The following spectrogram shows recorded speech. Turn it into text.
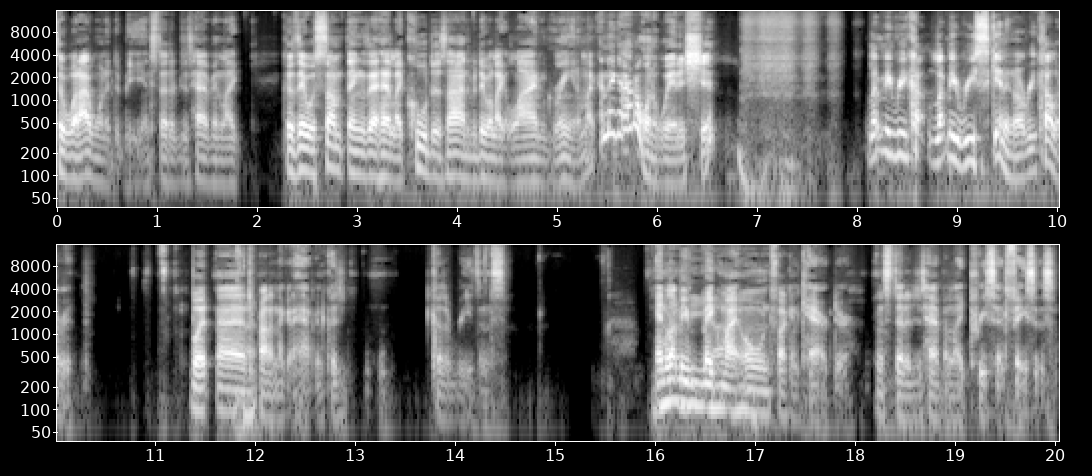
to what I want it to be instead of just having like because there was some things that had like cool designs, but they were like lime green. I'm like, I think I don't want to wear this shit. let me reco- let me reskin it or recolor it. But uh, it's probably not gonna happen because because of reasons. And One let me the, make my uh, own fucking character instead of just having like preset faces.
